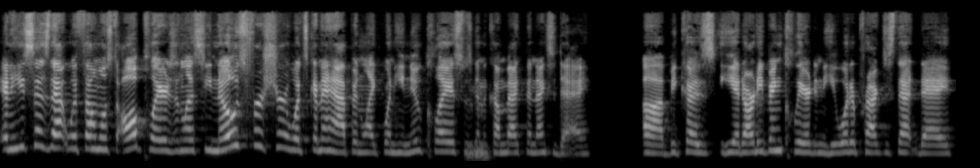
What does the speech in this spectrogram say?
and he says that with almost all players, unless he knows for sure what's going to happen. Like when he knew Calais was mm-hmm. going to come back the next day, uh, because he had already been cleared and he would have practiced that day.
